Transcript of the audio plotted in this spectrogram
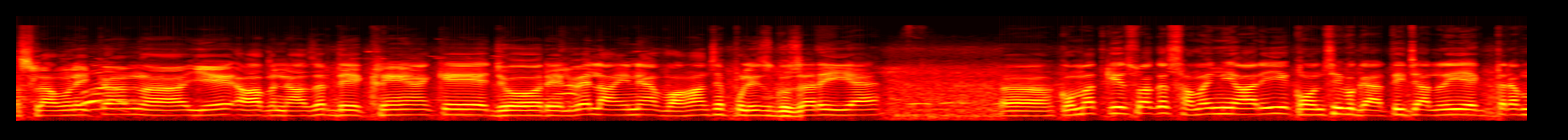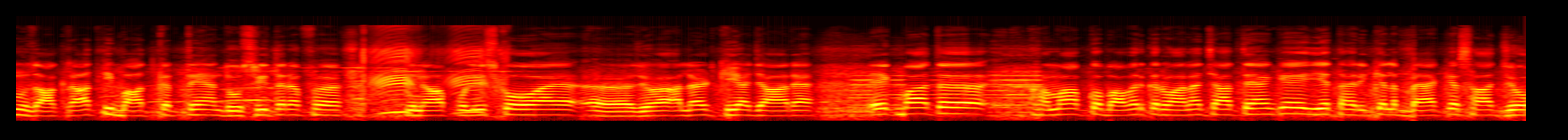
असलकम ये आप नाजर देख रहे हैं कि जो रेलवे लाइन है, वहाँ से पुलिस गुज़र रही है। हुकूमत की इस वक्त समझ नहीं आ रही है कौन सी बगैरती चल रही है। एक तरफ़ मुजाकर की बात करते हैं, दूसरी तरफ़ जनाब पुलिस को है जो है अलर्ट किया जा रहा है। एक बात हम आपको बावर करवाना चाहते हैं कि ये तहरीक लब्बैक के साथ जो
